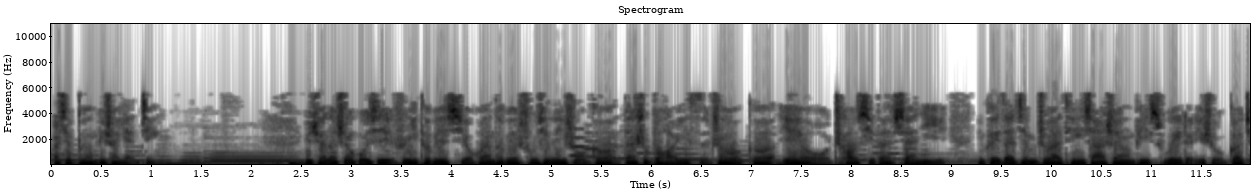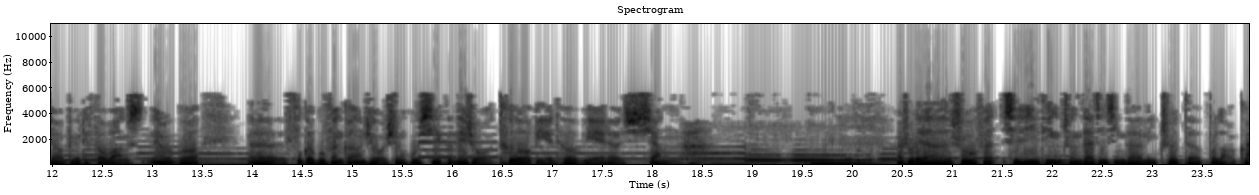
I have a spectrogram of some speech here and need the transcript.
而且不用闭上眼睛。羽泉的深呼吸是你特别喜欢、特别熟悉的一首歌，但是不好意思，这首歌也有抄袭的嫌疑。你可以在节目之外听一下山羊皮 Sweet 的一首歌，叫《Beautiful Ones》。那首歌，呃，副歌部分刚刚就有深呼吸，跟那首特别特别的像啊。二十点十五分，谢谢你听正在进行的理智的不老歌。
